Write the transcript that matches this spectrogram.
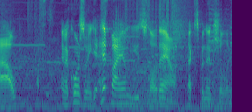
Ow. And of course, when you get hit by him, you slow down exponentially.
